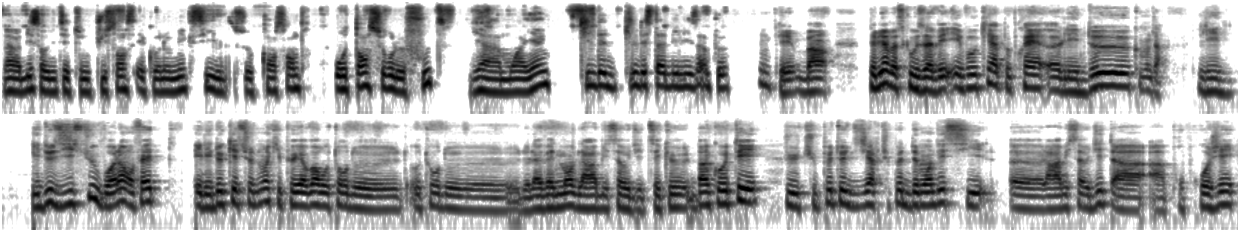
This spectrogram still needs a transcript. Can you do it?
l'Arabie Saoudite est une puissance économique, s'il se concentre autant sur le foot, il y a un moyen qu'il déstabilise un peu. Ok, ben c'est bien parce que vous avez évoqué à peu près euh, les deux, comment dire, les, deux issues, voilà en fait, et les deux questionnements qu'il peut y avoir autour de, autour de, l'avènement de l'Arabie Saoudite. C'est que d'un côté, tu, peux te dire, tu peux te demander si euh, l'Arabie Saoudite a, pour projet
